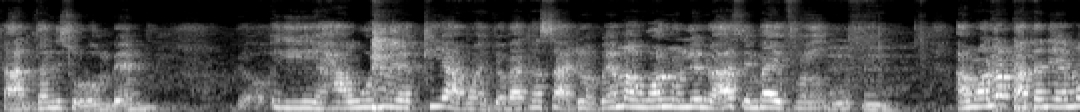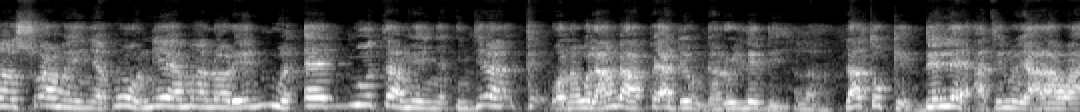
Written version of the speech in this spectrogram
Tá a tán ní ìṣòro ń bẹ́ẹ̀ lù? Ìhàwó ló yẹ kí àwọn ìjọba tán ṣàdéhùn pé ẹ máa wọnú lé lọ á sì ń báyìí fún yín. Àwọn ọlọ́pàá tán ni ẹ máa sọ àwọn èèyàn wọn ò ní ẹ máa lọ rè é lù ẹ dúró táwọn èèyàn. Ǹjẹ́ ọ̀nà wo là ń bá pẹ́ àdéhùn gan lórílẹ̀‐èdè yìí? Látòkè délẹ̀ àti inú yàrá wa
